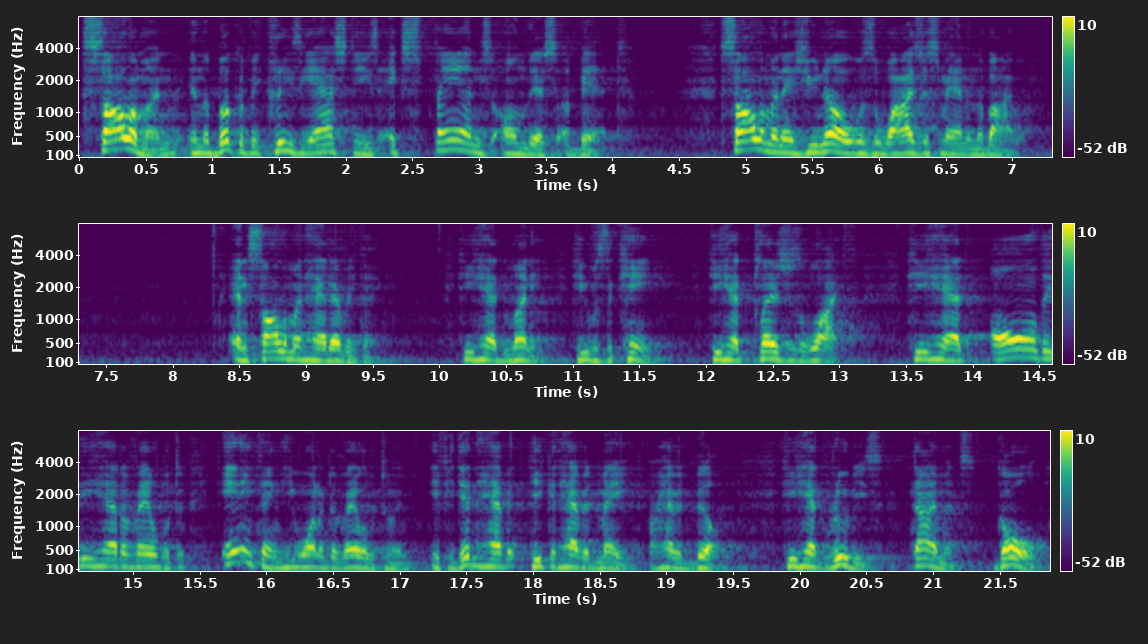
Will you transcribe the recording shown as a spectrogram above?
Solomon, in the book of Ecclesiastes, expands on this a bit. Solomon, as you know, was the wisest man in the Bible. And Solomon had everything. He had money, he was the king. He had pleasures of life. He had all that he had available to anything he wanted available to him. If he didn't have it, he could have it made or have it built. He had rubies, diamonds, gold,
